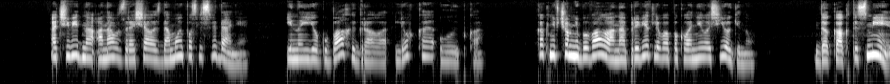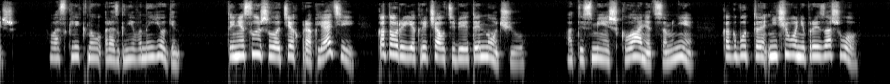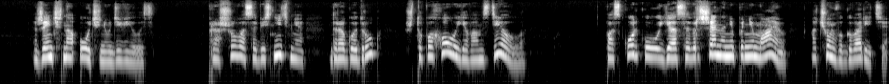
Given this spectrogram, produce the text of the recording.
Очевидно, она возвращалась домой после свидания, и на ее губах играла легкая улыбка. Как ни в чем не бывало, она приветливо поклонилась Йогину. «Да как ты смеешь?» — воскликнул разгневанный Йогин. «Ты не слышала тех проклятий, которые я кричал тебе этой ночью? А ты смеешь кланяться мне, как будто ничего не произошло?» Женщина очень удивилась. «Прошу вас объяснить мне, дорогой друг, что плохого я вам сделала, поскольку я совершенно не понимаю, о чем вы говорите».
